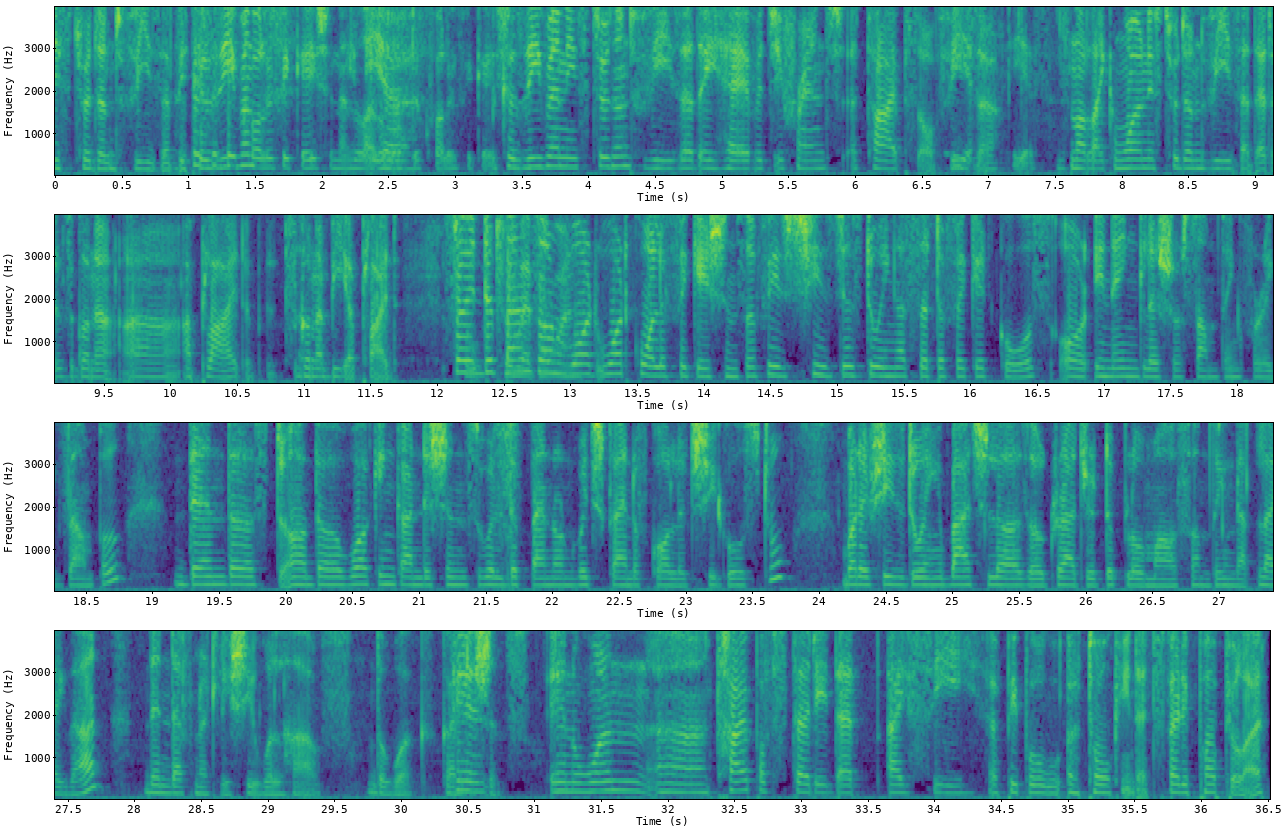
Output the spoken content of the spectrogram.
student visa, because Specific even qualification and level Yeah, of the qualification. because even in student visa they have different uh, types of visa. Yes, yes. It's not like one student visa that is gonna uh, apply. It's gonna be applied. So to- it depends on what what qualifications. So if she's just doing a certificate course or in English or something, for example, then the st- uh, the working conditions will depend on which kind of college she goes to. But if she's doing a bachelor's or graduate diploma or something that like that, then definitely she will have the work conditions. In one uh, type of study that I see uh, people uh, talking that's very popular,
